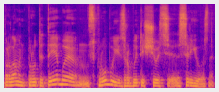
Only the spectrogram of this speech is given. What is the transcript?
парламент проти тебе, спробуй зробити щось е, серйозне.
